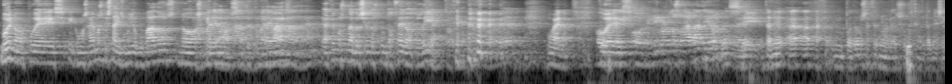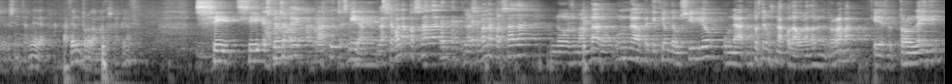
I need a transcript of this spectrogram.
Bueno, pues eh, como sabemos que estáis muy ocupados, no os No queremos nada, no más. nada, ¿eh? Hacemos una versión 2.0 otro día. Bueno, O, pues... o venir nosotros a la radio. Eh, también a- a- a- podemos hacer una solución también si queréis intermedia, hacer un programa desde la clase. Sí, sí, escúchame, mira, la semana pasada, la semana pasada nos mandaron una petición de auxilio, una, nosotros tenemos una colaboradora en el programa, que es el Troll Lady,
